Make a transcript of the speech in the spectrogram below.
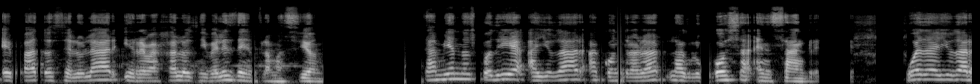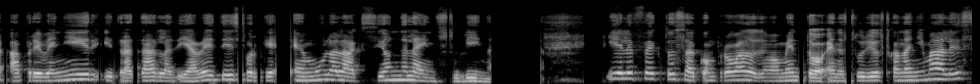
hepatocelular y rebajar los niveles de inflamación. También nos podría ayudar a controlar la glucosa en sangre. Puede ayudar a prevenir y tratar la diabetes porque emula la acción de la insulina. Y el efecto se ha comprobado de momento en estudios con animales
